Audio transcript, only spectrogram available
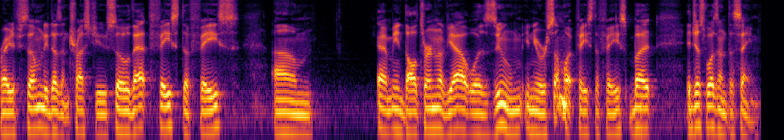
right? If somebody doesn't trust you, so that face to face um, I mean, the alternative, yeah, was Zoom, and you were somewhat face to face, but it just wasn't the same,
